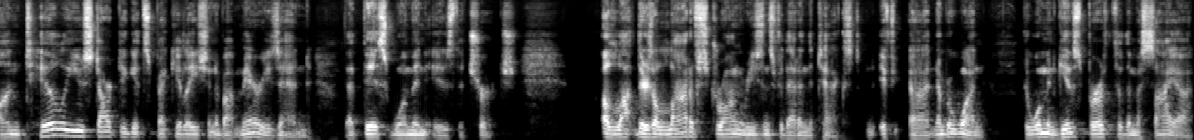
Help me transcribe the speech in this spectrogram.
until you start to get speculation about Mary's end that this woman is the church a lot there's a lot of strong reasons for that in the text. If uh, number one the woman gives birth to the messiah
